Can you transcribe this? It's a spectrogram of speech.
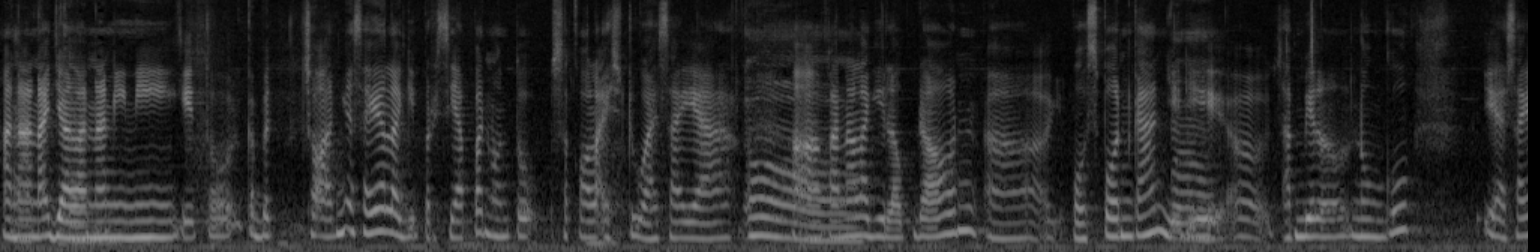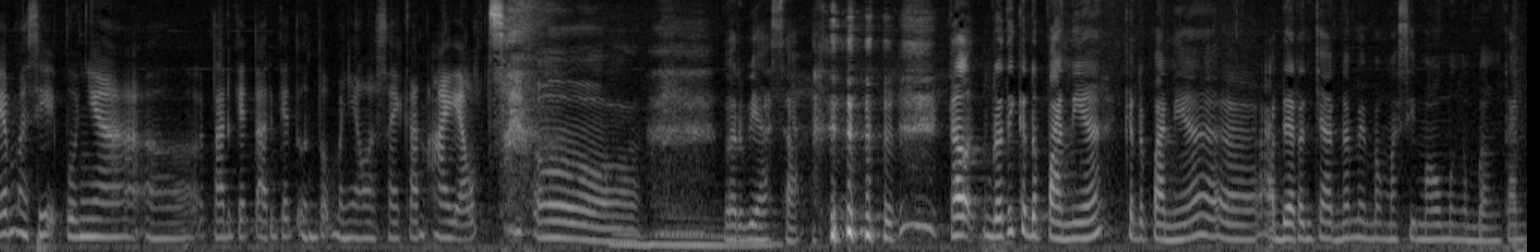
anak-anak jalanan ini gitu. Kebet soalnya saya lagi persiapan untuk sekolah S2 saya. oh Eh, karena lagi lockdown, eh, postpone kan, jadi eh, sambil nunggu ya saya masih punya eh, target-target untuk menyelesaikan IELTS. Oh, luar biasa. Kalau berarti ke depannya, ke depannya eh, ada rencana memang masih mau mengembangkan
